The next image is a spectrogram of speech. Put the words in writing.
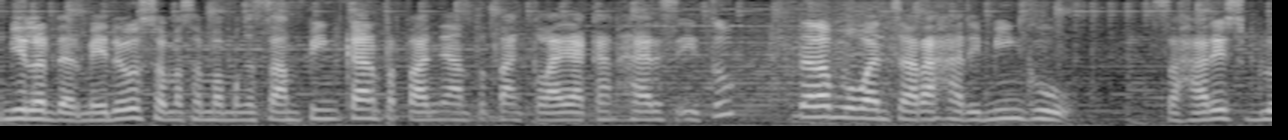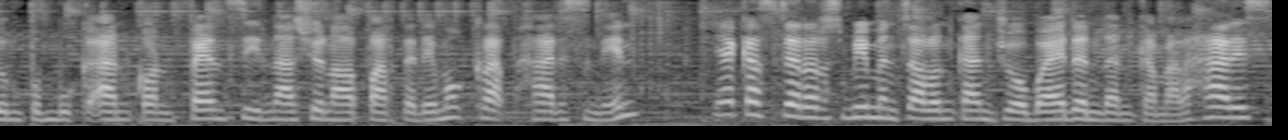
Miller dan Meadows sama-sama mengesampingkan pertanyaan tentang kelayakan Harris itu dalam wawancara hari Minggu. Sehari sebelum pembukaan konvensi nasional Partai Demokrat hari Senin, yang akan secara resmi mencalonkan Joe Biden dan Kamala Harris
